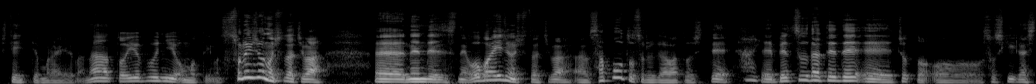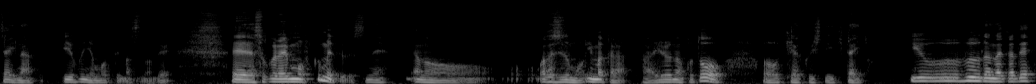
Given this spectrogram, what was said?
していってもらえればなというふうに思っています。それ以上の人たちは、えー年齢ですねオーバーエイジの人たちはサポートする側として、はいえー別立てで、えーちょっとお組織化したいなというふうに思っていますので、えーそこら辺も含めてですね、あのー私ども今からあいろんなことをお企画していきたいというふうな中で、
